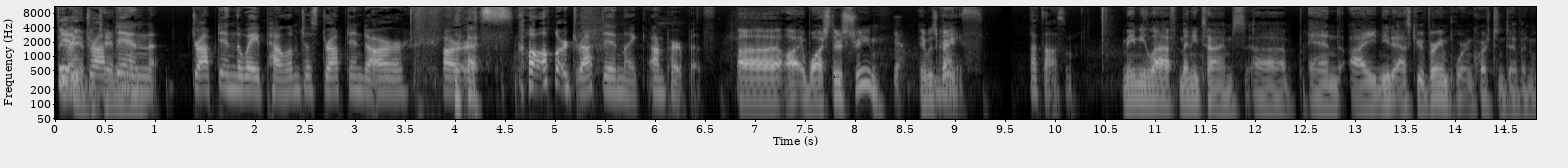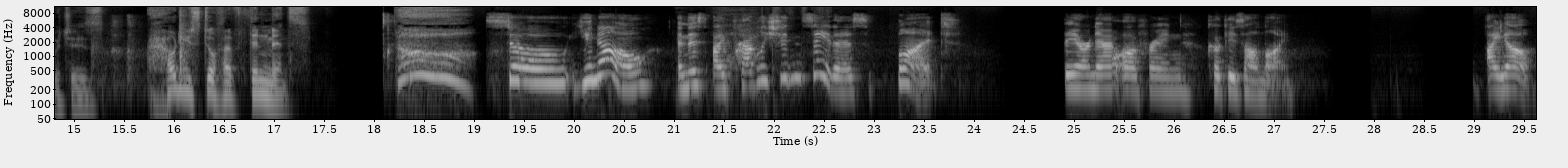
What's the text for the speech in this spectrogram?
very like dropped in, dropped in the way Pelham just dropped into our our Yes. call, or dropped in like on purpose. Uh, I watched their stream. Yeah. it was great. Nice. That's awesome. Made me laugh many times. Uh, and I need to ask you a very important question, Deven, which is how do you still have thin mints? So, you know, and this, I probably shouldn't say this, but they are now offering cookies online. I know.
